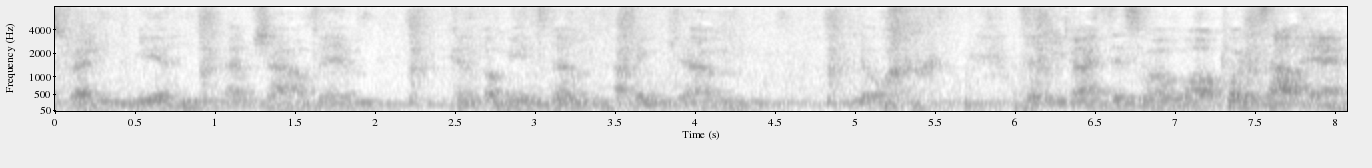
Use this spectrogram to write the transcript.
Best friend Ian. Um, shout out to him. Kind of got me into them. I think, um, little, I'll tell you guys this. Well, well, I'll put this out here,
